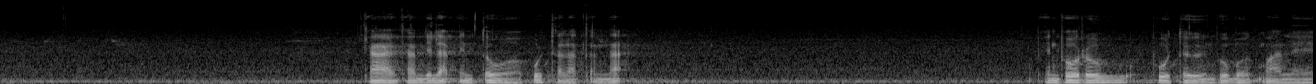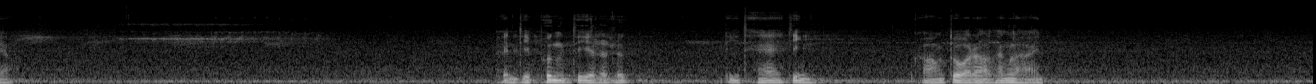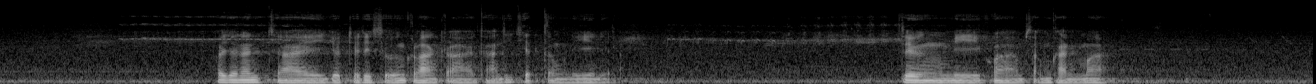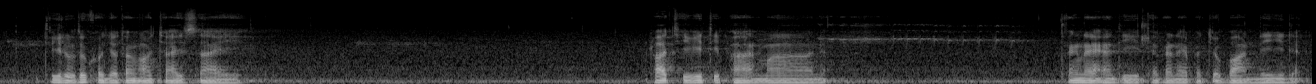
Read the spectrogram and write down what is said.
กายธรรมนี่แหละเป็นตัวพุทธรัตนะ เป็นผู้รู้ผู้ตื่นผู้เบิกบานแล้ว เป็นที่พึ่งที่ระลึก ที่แท้จริงของตัวเราทั้งหลาย เพราะฉะนั้นใจหยุดอยู่ที่ศูนย์กลางกายฐานที่เจ็ดตรงนี้เนี่ยจึงมีความสำคัญมาก ที่เรู้ทุกคนจะต้องเอาใจใส่ เพราะชีวิตที่ผ่านมาเนี่ย ทั้งในอดีตและก็ในปัจจุบันนี้เนี่ย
